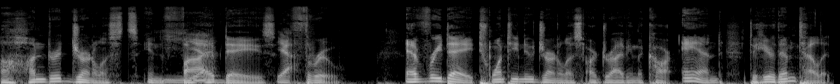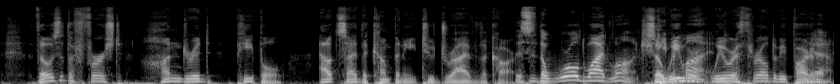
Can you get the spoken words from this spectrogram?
a hundred journalists in five days Yeah. through. Every day, 20 new journalists are driving the car. And to hear them tell it, those are the first hundred people outside the company to drive the car. This is the worldwide launch. So Keep we were we were thrilled to be part Yeah, of it.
